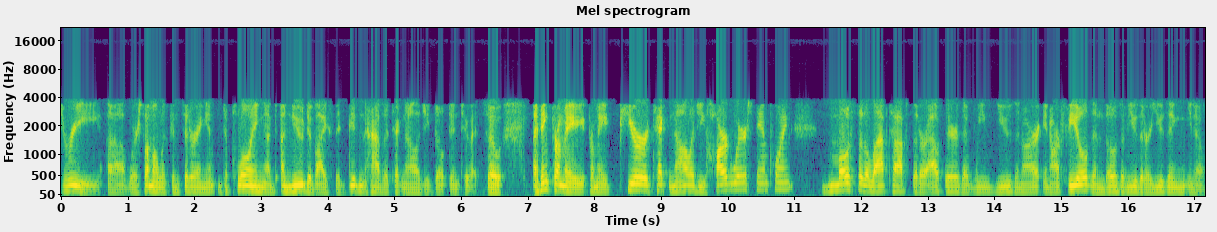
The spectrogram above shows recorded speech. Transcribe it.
three, uh, where someone was considering deploying a, a, new device that didn't have the technology built into it. So, I think from a from a pure technology hardware standpoint, most of the laptops that are out there that we use in our in our field, and those of you that are using, you know,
